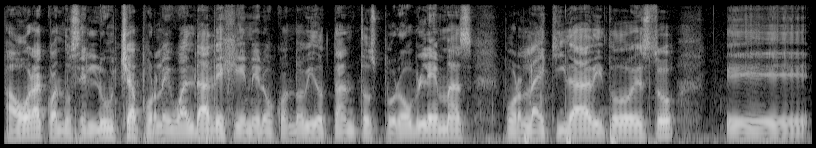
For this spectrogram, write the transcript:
ahora cuando se lucha por la igualdad de género, cuando ha habido tantos problemas por la equidad y todo esto. Eh,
